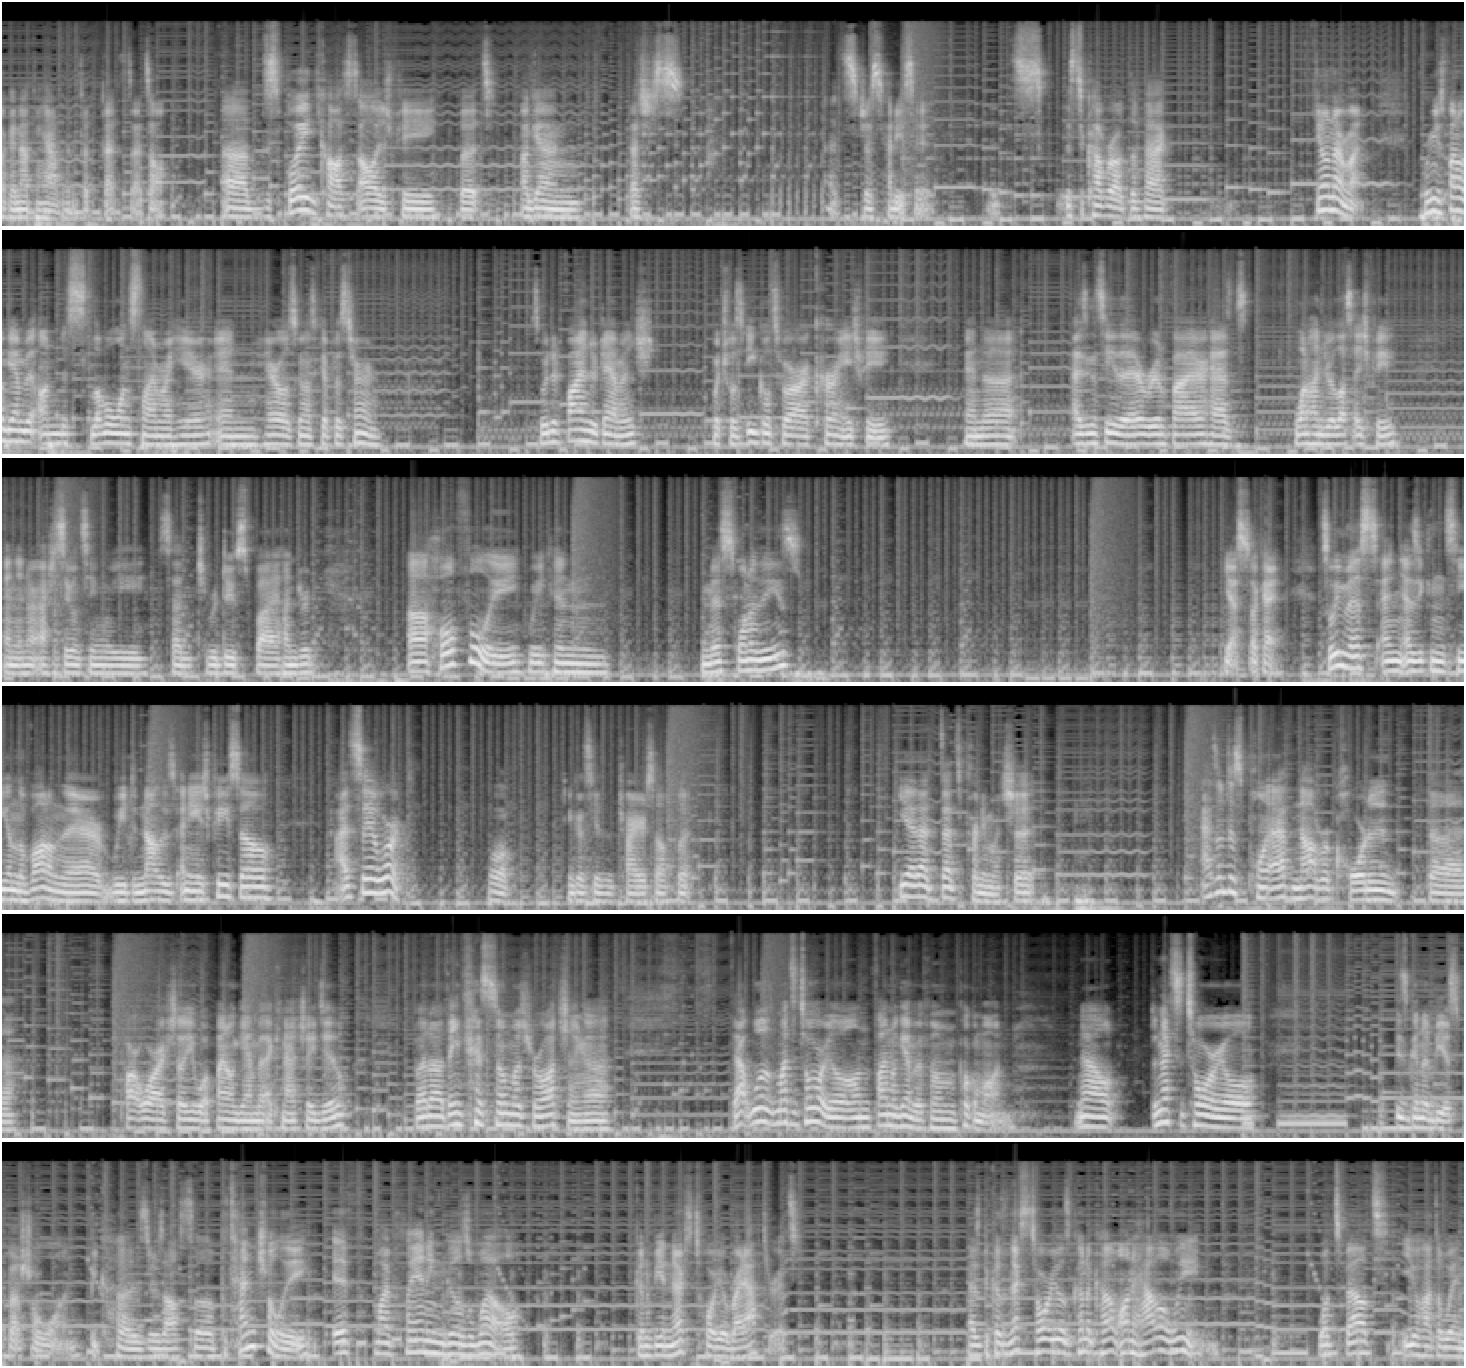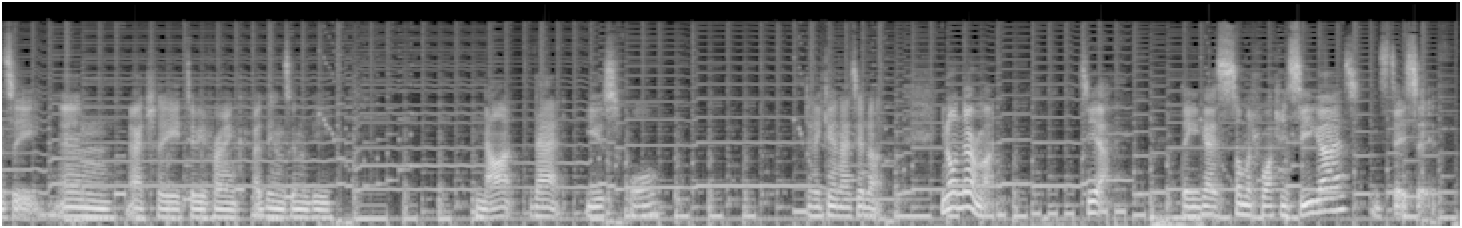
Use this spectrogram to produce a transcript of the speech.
Okay, nothing happens. That, that, that's all. Uh, displayed costs all HP, but again, that's just... That's just, how do you say it? It's, it's to cover up the fact... You know, never mind. We're gonna use Final Gambit on this level 1 slime right here, and Harold's gonna skip his turn. So we did 500 damage, which was equal to our current HP. And uh, as you can see there, Runefire has 100 less HP and in our action sequencing we said to reduce by 100. Uh, hopefully we can miss one of these. Yes, okay. So we missed, and as you can see on the bottom there, we did not lose any HP, so I'd say it worked. Well, you guys have to try yourself, but yeah, that that's pretty much it. As of this point, I have not recorded the part where I show you what Final Gambit I can actually do. But uh, thank you guys so much for watching. Uh, that was my tutorial on Final Gambit from Pokemon. Now, the next tutorial is gonna be a special one because there's also potentially, if my planning goes well, gonna be a next tutorial right after it. That's because the next tutorial is gonna come on Halloween. What's about, you'll have to wait and see. And actually, to be frank, I think it's gonna be not that useful. Then again, I said that. You know never mind. So yeah, thank you guys so much for watching. See you guys, and stay safe.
